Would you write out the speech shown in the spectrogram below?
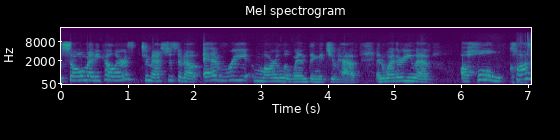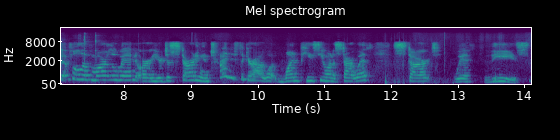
so many colors to match just about every Marla Wynne thing that you have. And whether you have a whole closet full of Marla Wynne or you're just starting and trying to figure out what one piece you want to start with, start with these.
